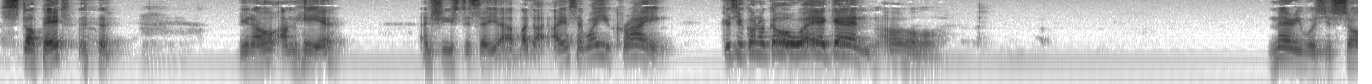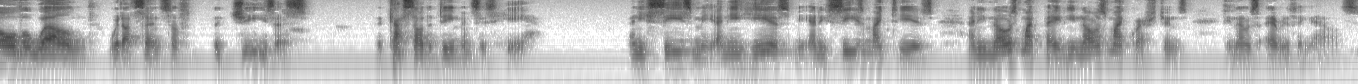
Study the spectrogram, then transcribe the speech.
Stop it. you know, I'm here. And she used to say, Yeah, but I, I said, Why are you crying? Because you're going to go away again. Oh. Mary was just so overwhelmed with that sense of that Jesus, that cast out the demons, is here. And he sees me, and he hears me, and he sees my tears, and he knows my pain, he knows my questions, he knows everything else.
